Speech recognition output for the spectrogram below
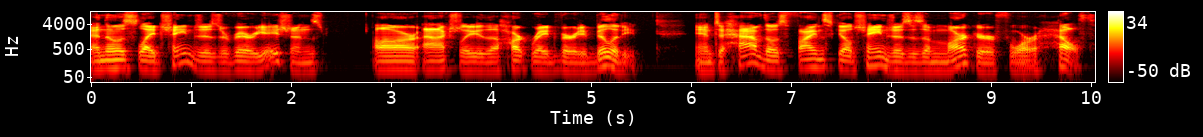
And those slight changes or variations are actually the heart rate variability. And to have those fine scale changes is a marker for health.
